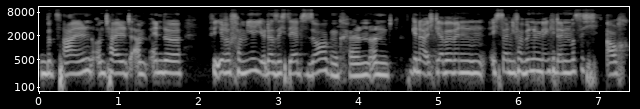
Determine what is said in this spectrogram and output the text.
bezahlen und halt am Ende für ihre Familie oder sich selbst sorgen können. Und genau, ich glaube, wenn ich so an die Verbindung denke, dann muss ich auch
